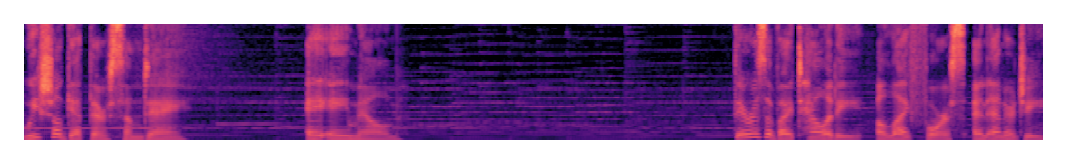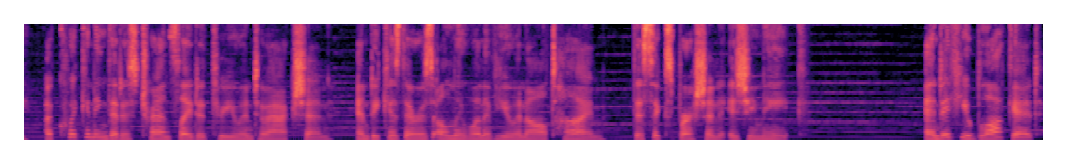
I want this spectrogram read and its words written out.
We shall get there someday. A. A. Milne. There is a vitality, a life force, an energy, a quickening that is translated through you into action, and because there is only one of you in all time, this expression is unique. And if you block it,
